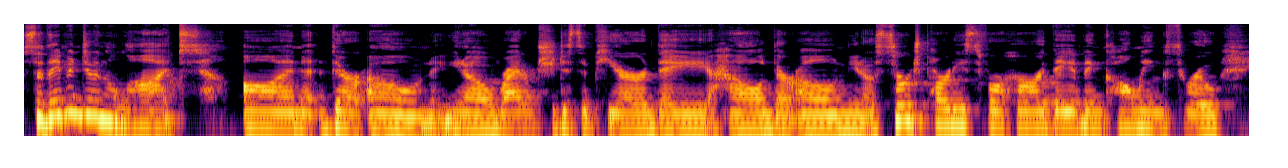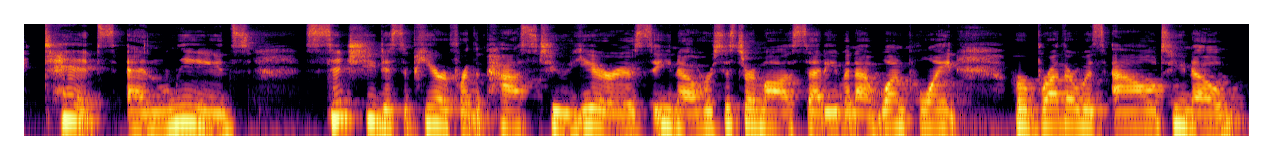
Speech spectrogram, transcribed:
So they've been doing a lot on their own. You know, right after she disappeared, they held their own, you know, search parties for her. They have been combing through tips and leads since she disappeared for the past two years. You know, her sister in law said even at one point her brother was out, you know,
